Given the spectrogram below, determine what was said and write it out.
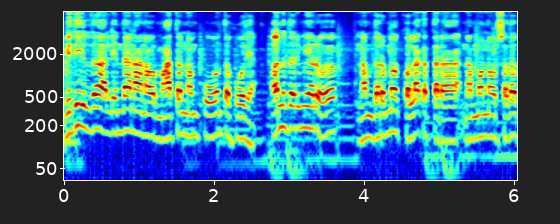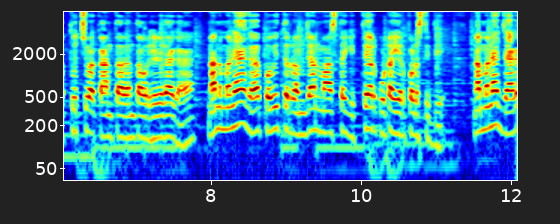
ವಿಧಿ ಇಲ್ದ ಅಲ್ಲಿಂದ ನಾನು ಅವ್ರ ಮಾತನ್ನು ಅಂತ ಹೋದೆ. ಅನುಧರ್ಮೀಯರು ನಮ್ಮ ಧರ್ಮ ಕೊಲ್ಲಕತ್ತಾರ, ನಮ್ಮನ್ನ ಅವ್ರು ಸದಾ ತುಚ್ಚವಾಗಿ ಕಾಣ್ತಾರ ಅಂತ ಅವ್ರು ಹೇಳಿದಾಗ, ನನ್ನ ಮನ್ಯಾಗ ಪವಿತ್ರ ರಂಜಾನ್ ಮಾಸದಾಗ ಇಫ್ತಾರ್ ಕೂಟ ಏರ್ಪಡಿಸ್ತಿದ್ವಿ. ನಮ್ಮ ಮನ್ಯಾಗ ಜಾಗ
